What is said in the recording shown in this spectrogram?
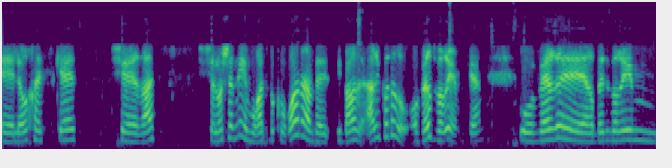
אה, לאורך ההסכת שרץ שלוש שנים, הוא רץ בקורונה, ודיברנו, ארי פוטר עובר דברים, כן? הוא עובר uh, הרבה דברים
